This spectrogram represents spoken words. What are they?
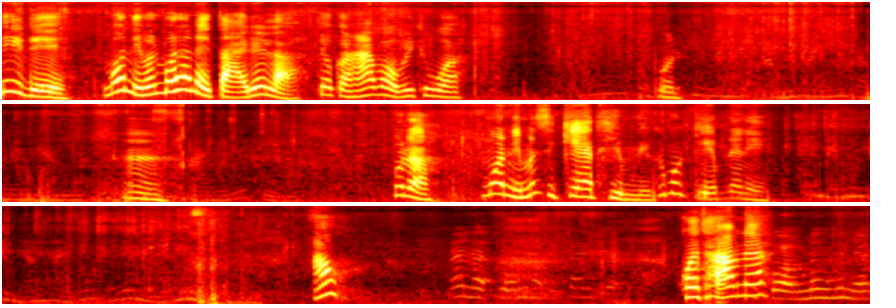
นี่เดมื่อนี่มันบ่ทันได้ตายด้วยล่ะ เจ้าก็หาเว้าไปทั่วพุ่นเออพูดล่ะมื่อนี่มันสิแก่ถิ่มนี่คือบ่เก็บแน่นี่ เอ้านั่เอยถามน่กล่องนึงมันยัง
